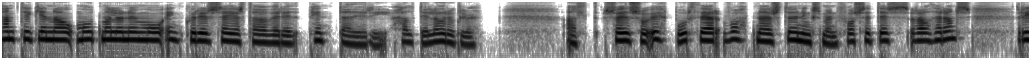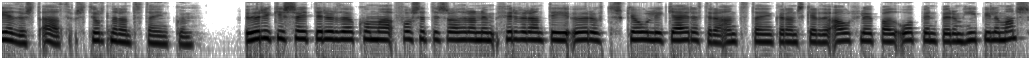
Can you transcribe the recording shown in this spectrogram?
handtekinn á mótmælunum og einhverjir segjast hafa verið pintaðir í haldi lauruglu. Allt sögð svo upp úr þegar vopnaður stöningsmenn fósittis ráðherrans réðust að stjórnarandstæðingum. Öryggisveitir urðu að koma fósettisráðuranum fyrfirandi í örugt skjóli gær eftir að andstæðingar hans gerðu áhlaupað opinberum hýbílum hans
